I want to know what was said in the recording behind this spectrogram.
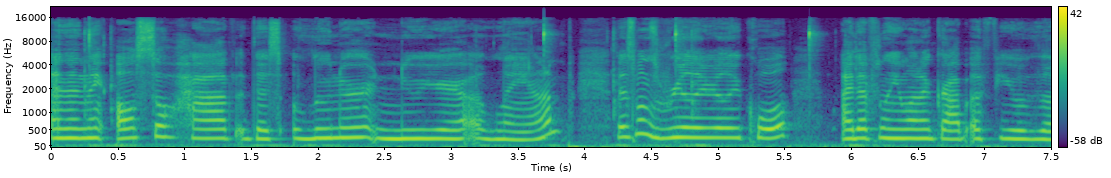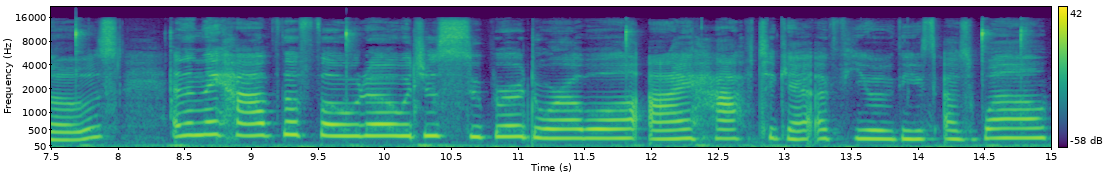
And then they also have this Lunar New Year lamp. This one's really, really cool. I definitely want to grab a few of those. And then they have the photo, which is super adorable. I have to get a few of these as well.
